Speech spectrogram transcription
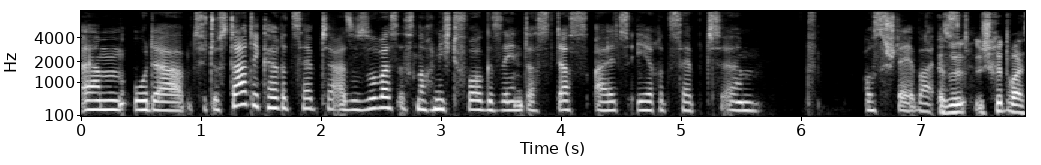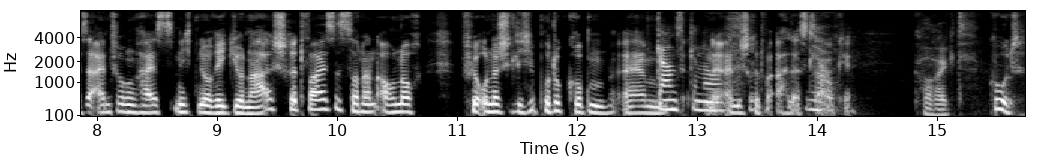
ähm, oder Zytostatika-Rezepte. Also sowas ist noch nicht vorgesehen, dass das als E-Rezept ähm, ausstellbar also ist. Also schrittweise Einführung heißt nicht nur regional schrittweise, sondern auch noch für unterschiedliche Produktgruppen. Ähm, Ganz genau. Eine Schrittweise. Alles klar, ja. okay. Korrekt. Gut.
